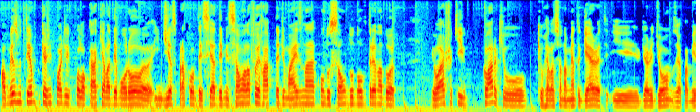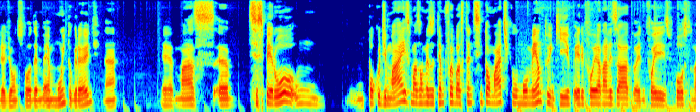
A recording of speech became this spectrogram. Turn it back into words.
ao mesmo tempo que a gente pode colocar que ela demorou em dias para acontecer a demissão, ela foi rápida demais na condução do novo treinador. Eu acho que claro que o, que o relacionamento Garrett e Jerry Jones e a família Jones toda é, é muito grande, né? É, mas é, se esperou um, um pouco demais, mas ao mesmo tempo foi bastante sintomático o momento em que ele foi analisado, ele foi exposto, na.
